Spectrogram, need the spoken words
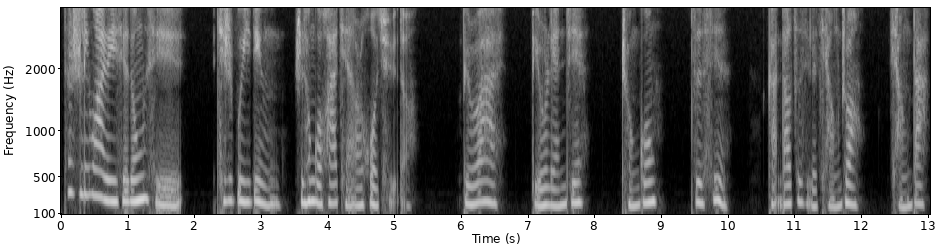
但是另外的一些东西，其实不一定是通过花钱而获取的，比如爱，比如连接，成功，自信，感到自己的强壮、强大。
